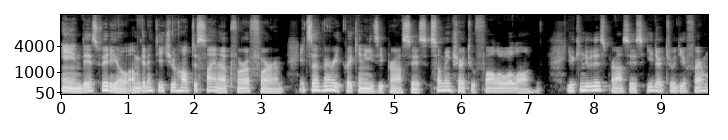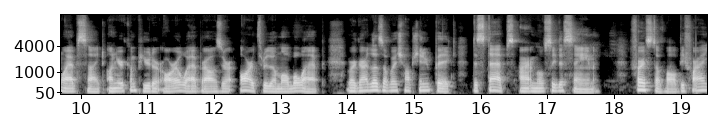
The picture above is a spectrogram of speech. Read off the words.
In this video, I'm gonna teach you how to sign up for Affirm. It's a very quick and easy process, so make sure to follow along. You can do this process either through the firm website on your computer or a web browser or through the mobile app. Regardless of which option you pick, the steps are mostly the same. First of all, before I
